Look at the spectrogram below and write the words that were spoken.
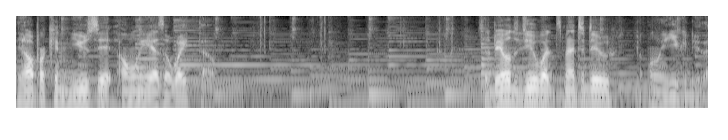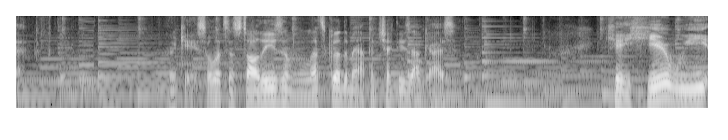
The helper can use it only as a weight though. So to be able to do what it's meant to do, only you can do that. Okay, so let's install these and let's go to the map and check these out, guys. Okay, here we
